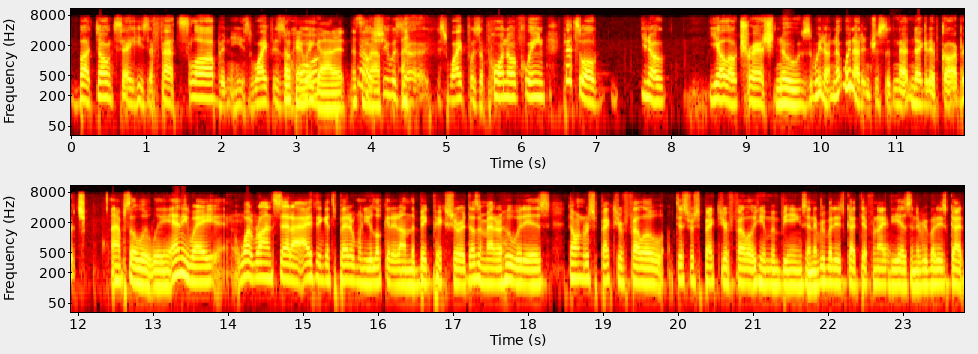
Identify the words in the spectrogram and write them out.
But don't say he's a fat slob and his wife is a okay, we got it. That's no, enough. she was a his wife was a porno queen. That's all, you know, yellow trash news. We don't know. We're not interested in that negative garbage. Absolutely. Anyway, what Ron said, I, I think it's better when you look at it on the big picture. It doesn't matter who it is. Don't respect your fellow, disrespect your fellow human beings. And everybody's got different ideas and everybody's got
